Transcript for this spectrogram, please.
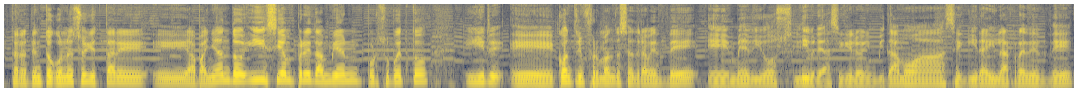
estar atento con eso y estar eh, apañando. Y siempre también, por supuesto, ir contrainformándose a través de medios libres. Así que los invitamos a seguir ahí las redes de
